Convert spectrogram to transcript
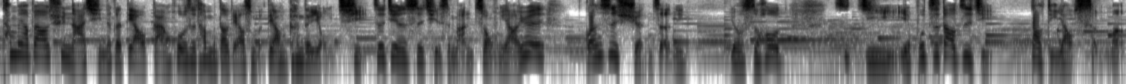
他们要不要去拿起那个钓竿，或者是他们到底要什么钓竿的勇气。这件事其实蛮重要，因为光是选择，你有时候自己也不知道自己。到底要什么？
